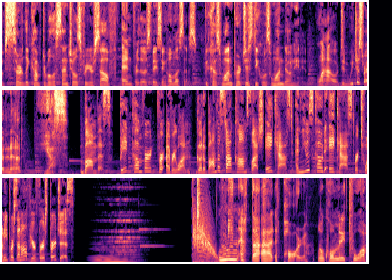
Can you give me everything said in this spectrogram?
Absurdly comfortable essentials for yourself And for those facing homelessness. because one purchased equals one donated. Wow, did we just write an ad? Yes. Bombas. Big comfort for everyone. Go to bombas.com slash ACAST and use code ACAST for 20% off your first purchase. Min etta är ett par. De kommer i två,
